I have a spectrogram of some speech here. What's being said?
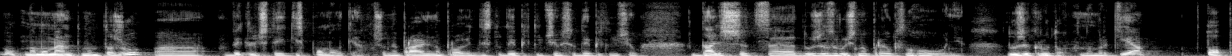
ну, на момент монтажу е, виключити якісь помилки, що неправильно провід десь туди підключив, сюди підключив. Далі це дуже зручно при обслуговуванні. Дуже круто. Номерки топ.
